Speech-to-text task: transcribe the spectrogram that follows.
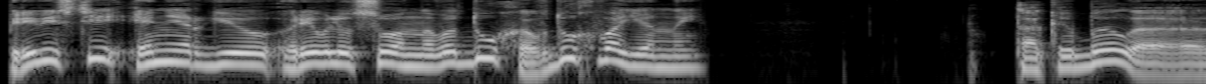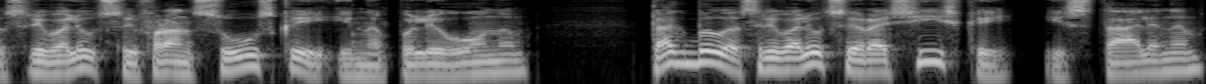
перевести энергию революционного духа в дух военный. Так и было с революцией французской и Наполеоном, так было с революцией российской и Сталиным,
